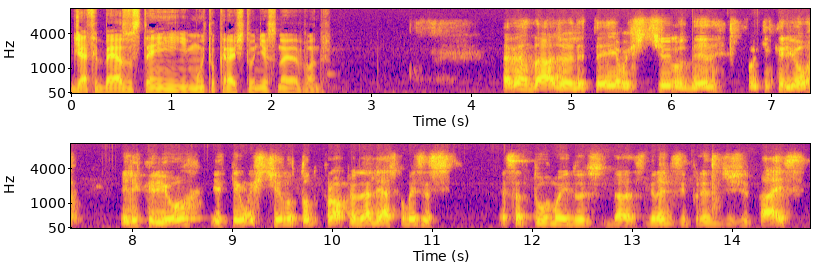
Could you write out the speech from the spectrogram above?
Jeff Bezos tem muito crédito nisso, né, Evandro? É verdade, ele tem o estilo dele, foi o que criou. Ele criou e tem um estilo todo próprio. Né? Aliás, como esses, essa turma aí dos, das grandes empresas digitais,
